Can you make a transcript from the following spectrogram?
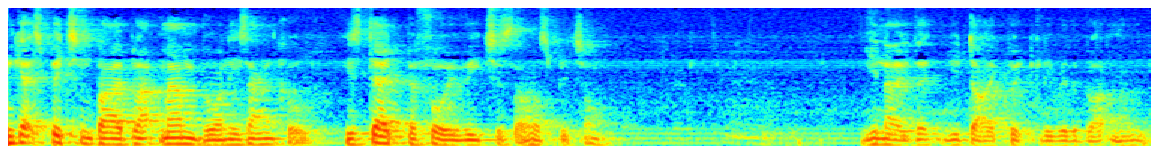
and gets bitten by a black mamba on his ankle. He's dead before he reaches the hospital. You know that you die quickly with a black mamba.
